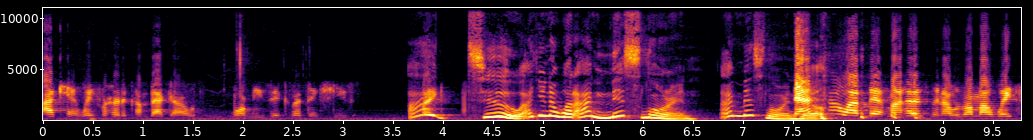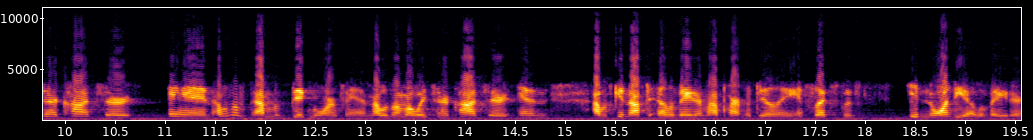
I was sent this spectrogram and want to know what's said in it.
I can't wait for her to come back out with more music because I think she's. I do. I, you know what? I miss Lauryn. I miss Lauryn Hill. That's how I met my husband. I was on my way to her concert, and I was. On, I'm a big Lauryn fan. I was on my way to her concert, and I was getting off the elevator in my apartment building, and Flex was getting on the elevator,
